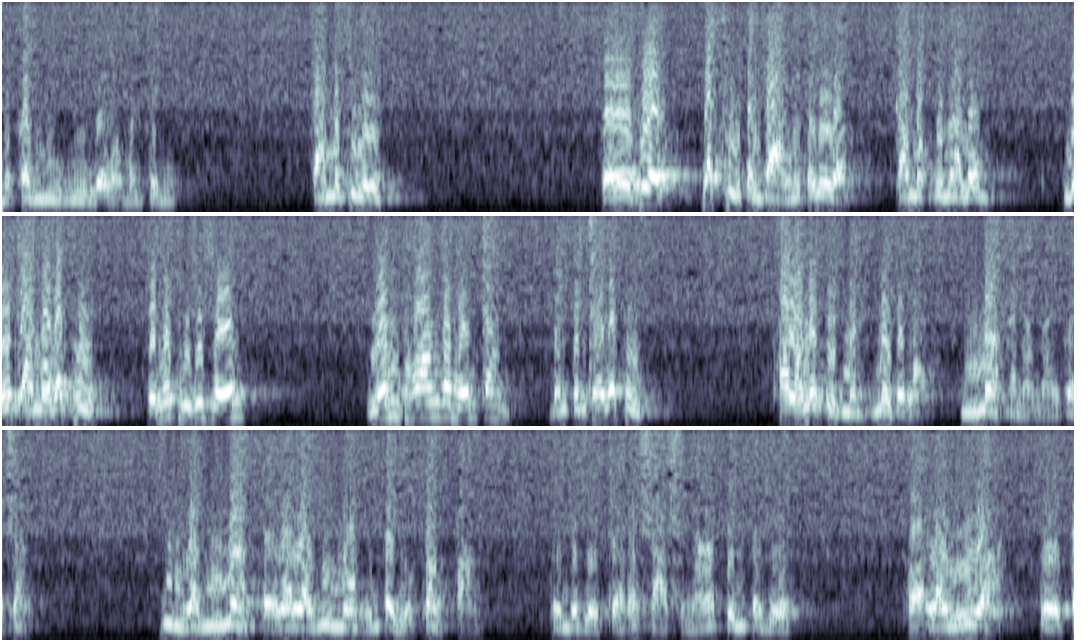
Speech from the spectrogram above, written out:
มันก็มีมีเรียกว่ามันเป็นการมกิเลสแต่พวกวัตถุต่างๆนี่เขาเรียกว่ากรรมคุณอารมณ์หรือกรรมวัตถุเป็นวัตถุเฉยๆเงินทองก็เหมือนกัน มันเป็นแค่วัตถุ ถ้าเราไม่ติดมันไม่เป็นไรมีมากขนาดไหนก็ช่าง ยิ่งเรามีมากแต่ว่าเรายิ่งมองเห็นประโยชน์กว้างขวางเป็นประโยชน์แก่พระศาสนาเป็นประโยชน์ เพราะเรารู้ว่า ออป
